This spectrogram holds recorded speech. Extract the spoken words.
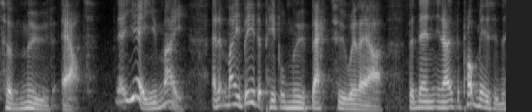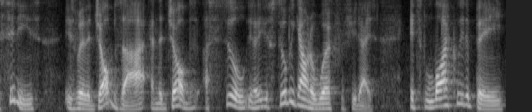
to move out. Now, yeah, you may. And it may be that people move back to where they are. But then, you know, the problem is in the cities is where the jobs are, and the jobs are still, you know, you'll still be going to work for a few days. It's likely to be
